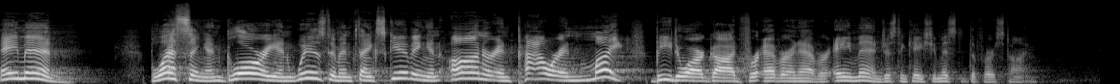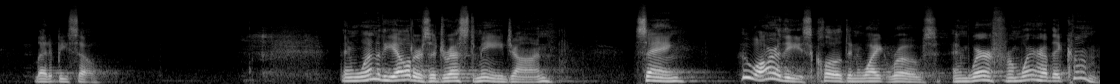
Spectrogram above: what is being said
Amen. Blessing and glory and wisdom and thanksgiving and honor and power and might be to our God forever and ever. Amen. Just in case you missed it the first time. Let it be so. Then one of the elders addressed me, John, saying, Who are these clothed in white robes, and where from where have they come?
